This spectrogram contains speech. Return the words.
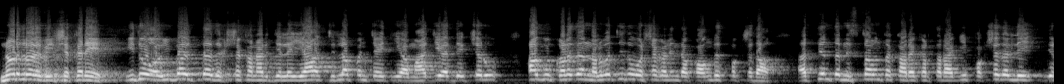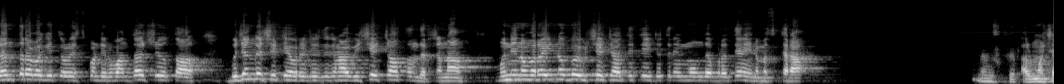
ನೋಡಿದ್ರೆ ವೀಕ್ಷಕರೇ ಇದು ಅವಿಭಾಜಿತ ದಕ್ಷಿಣ ಕನ್ನಡ ಜಿಲ್ಲೆಯ ಜಿಲ್ಲಾ ಪಂಚಾಯಿತಿಯ ಮಾಜಿ ಅಧ್ಯಕ್ಷರು ಹಾಗೂ ಕಳೆದ ನಲವತ್ತೈದು ವರ್ಷಗಳಿಂದ ಕಾಂಗ್ರೆಸ್ ಪಕ್ಷದ ಅತ್ಯಂತ ನಿಷ್ಠಾವಂತ ಕಾರ್ಯಕರ್ತರಾಗಿ ಪಕ್ಷದಲ್ಲಿ ನಿರಂತರವಾಗಿ ತೊಡಗಿಸಿಕೊಂಡಿರುವಂತಹ ಶ್ರೀಯುತ ಭುಜಂಗ ಶೆಟ್ಟಿ ಅವರ ಜೊತೆಗೆ ನಾವು ವಿಶೇಷ ಸಂದರ್ಶನ. ಮುಂದಿನ ವಾರ ಇನ್ನೊಬ್ಬ ವಿಶೇಷ ಅತಿಥಿಯ ಜೊತೆ ನಿಮ್ಮ ಮುಂದೆ ಬರುತ್ತೇನೆ. ನಮಸ್ಕಾರ. ನಮಸ್ಕಾರ. ಆಲ್ಮೋಸ್ಟ್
